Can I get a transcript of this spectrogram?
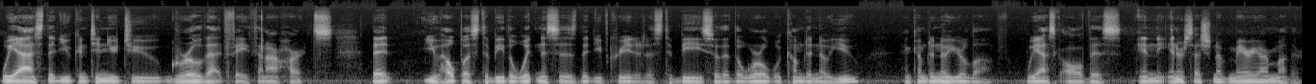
We ask that you continue to grow that faith in our hearts, that you help us to be the witnesses that you've created us to be so that the world would come to know you and come to know your love. We ask all this in the intercession of Mary, our mother,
